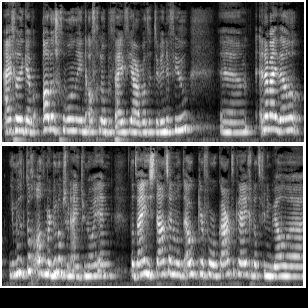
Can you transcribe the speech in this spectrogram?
Eigenlijk hebben we alles gewonnen in de afgelopen vijf jaar wat er te winnen viel. Um, en daarbij wel, je moet het toch altijd maar doen op zo'n eindtoernooi. En dat wij in staat zijn om het elke keer voor elkaar te krijgen, dat vind ik wel uh,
